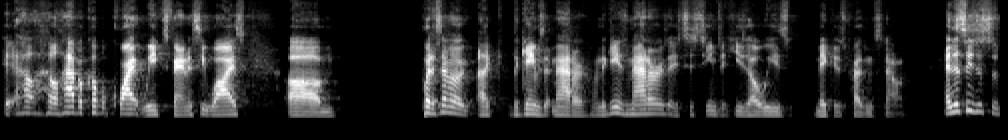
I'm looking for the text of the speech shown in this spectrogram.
He'll he'll have a couple quiet weeks fantasy wise, um, but it's never like the games that matter. When the games matter, it just seems that he's always making his presence known. And this leads us to,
